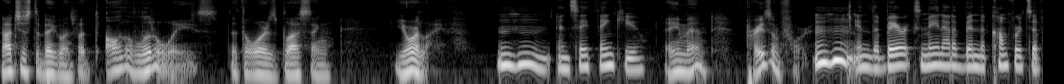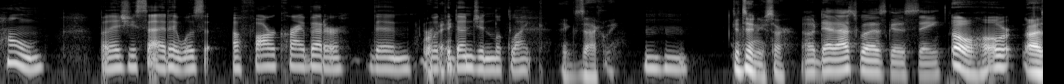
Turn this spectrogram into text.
not just the big ones, but all the little ways that the Lord is blessing your life. Mm-hmm. And say thank you. Amen. Praise Him for it. hmm And the barracks may not have been the comforts of home, but as you said, it was a far cry better than what the dungeon looked like. Exactly. Mm-hmm. Continue, sir. Oh, Dad, that's what I was gonna say. Oh, oh I,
